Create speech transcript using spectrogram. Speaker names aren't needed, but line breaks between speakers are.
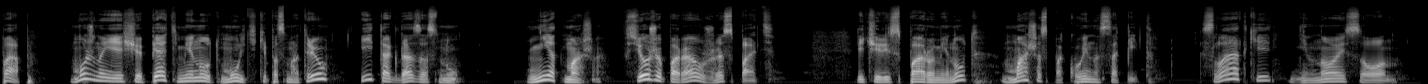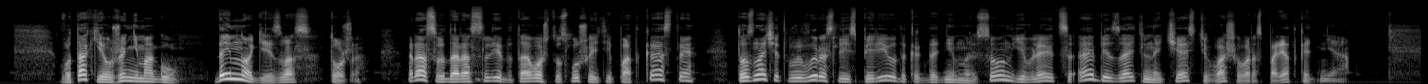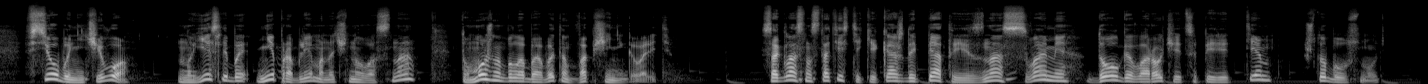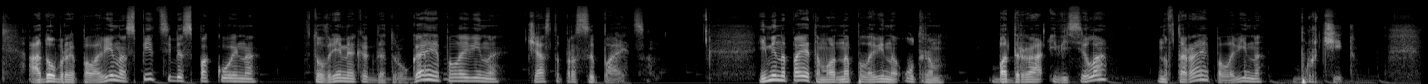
«Пап, можно я еще пять минут мультики посмотрю и тогда засну?» «Нет, Маша, все же пора уже спать». И через пару минут Маша спокойно сопит. Сладкий дневной сон. Вот так я уже не могу. Да и многие из вас тоже. Раз вы доросли до того, что слушаете подкасты, то значит вы выросли из периода, когда дневной сон является обязательной частью вашего распорядка дня. Все бы ничего, но если бы не проблема ночного сна, то можно было бы об этом вообще не говорить. Согласно статистике, каждый пятый из нас с вами долго ворочается перед тем, чтобы уснуть. А добрая половина спит себе спокойно, в то время, когда другая половина часто просыпается. Именно поэтому одна половина утром бодра и весела, но вторая половина бурчит.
